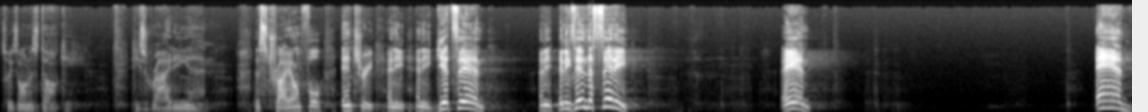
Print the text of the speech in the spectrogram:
So he's on his donkey. He's riding in this triumphal entry, and he, and he gets in, and, he, and he's in the city. And, and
